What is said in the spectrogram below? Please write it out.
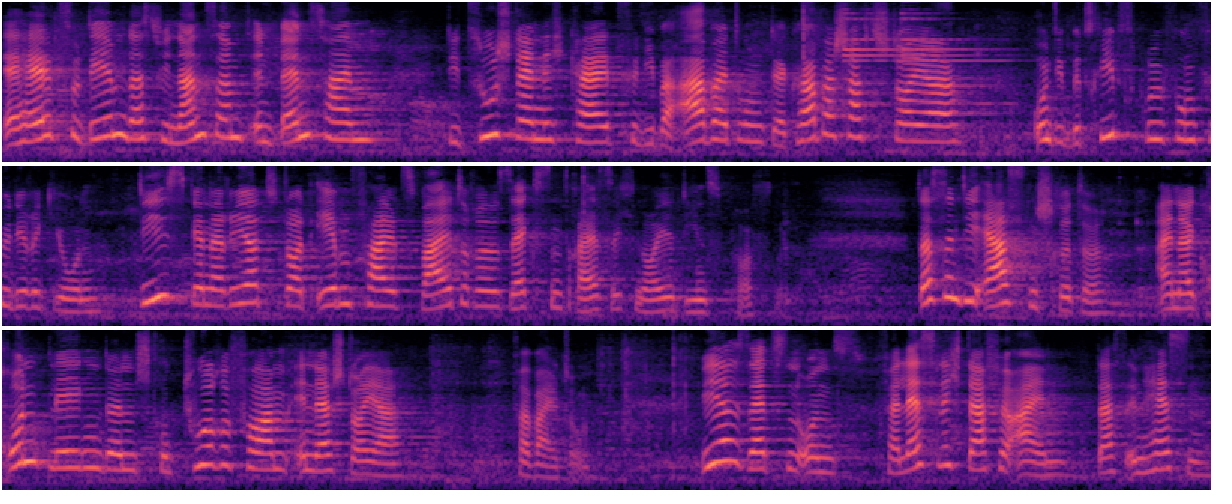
erhält zudem das Finanzamt in Bensheim die Zuständigkeit für die Bearbeitung der Körperschaftssteuer und die Betriebsprüfung für die Region. Dies generiert dort ebenfalls weitere 36 neue Dienstposten. Das sind die ersten Schritte einer grundlegenden Strukturreform in der Steuerverwaltung. Wir setzen uns verlässlich dafür ein, dass in Hessen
